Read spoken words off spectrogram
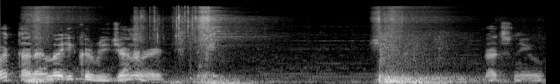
Foot? I didn't know he could regenerate. That's new.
